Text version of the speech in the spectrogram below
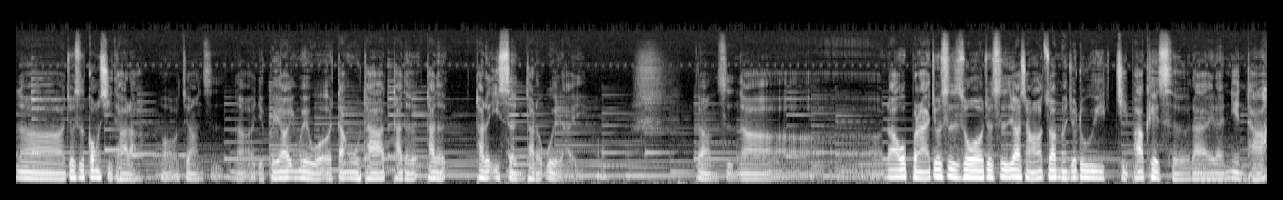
那就是恭喜他了哦，这样子，那也不要因为我而耽误他他的他的他的一生，他的未来，这样子，那那我本来就是说，就是要想要专门就录一几 p o c a s t 来来念他，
